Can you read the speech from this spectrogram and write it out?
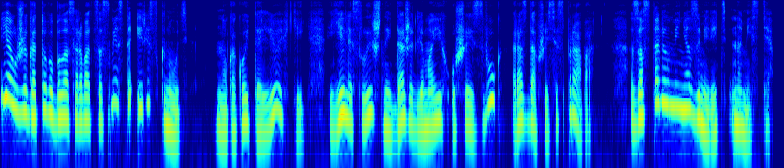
я уже готова была сорваться с места и рискнуть, но какой-то легкий, еле слышный даже для моих ушей звук, раздавшийся справа, заставил меня замереть на месте.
